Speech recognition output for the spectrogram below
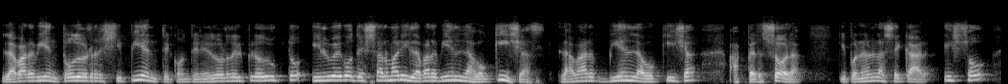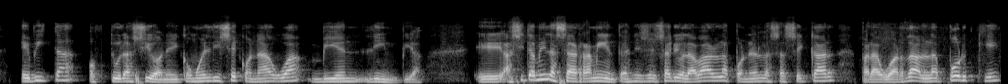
lavar bien todo el recipiente contenedor del producto y luego desarmar y lavar bien las boquillas, lavar bien la boquilla aspersora y ponerla a secar. Eso evita obturaciones y como él dice, con agua bien limpia. Eh, así también las herramientas, es necesario lavarlas, ponerlas a secar para guardarlas, porque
